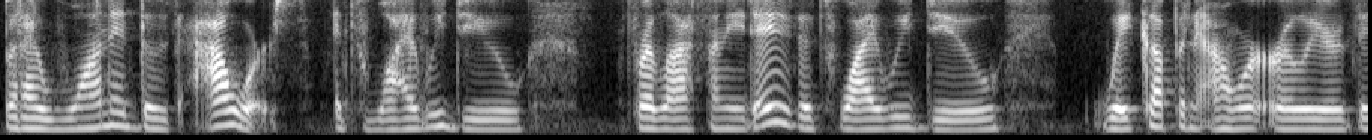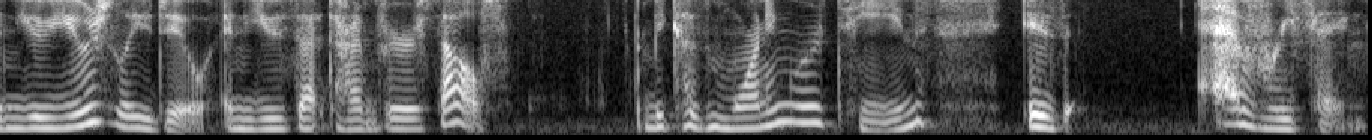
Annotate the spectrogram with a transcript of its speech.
but I wanted those hours. It's why we do for last 90 days, it's why we do wake up an hour earlier than you usually do and use that time for yourself. Because morning routine is everything.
